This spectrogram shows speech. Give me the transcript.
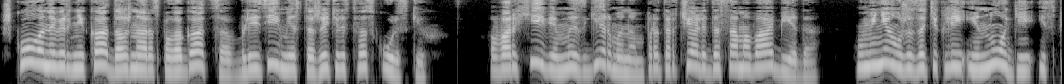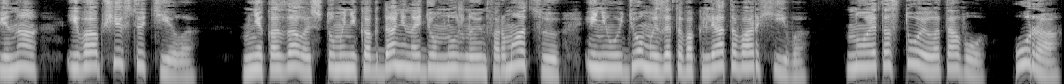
Школа наверняка должна располагаться вблизи места жительства Скульских. В архиве мы с Германом проторчали до самого обеда. У меня уже затекли и ноги, и спина, и вообще все тело. Мне казалось, что мы никогда не найдем нужную информацию и не уйдем из этого клятого архива. Но это стоило того. Ура!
